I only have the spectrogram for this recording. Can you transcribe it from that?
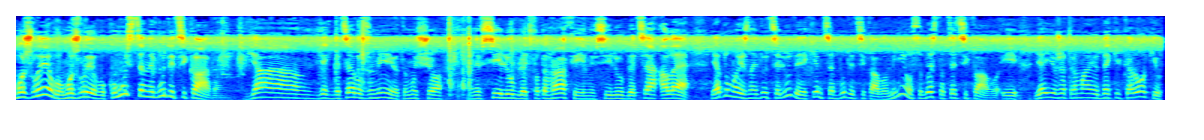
Можливо, можливо, комусь це не буде цікавим. Я якби це розумію, тому що не всі люблять фотографії, не всі люблять це. Але я думаю, знайдуться люди, яким це буде цікаво. Мені особисто це цікаво. І я її вже тримаю декілька років.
